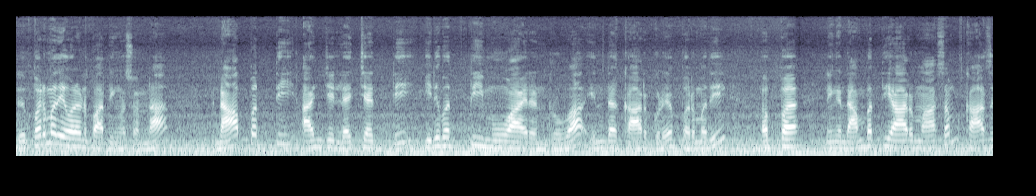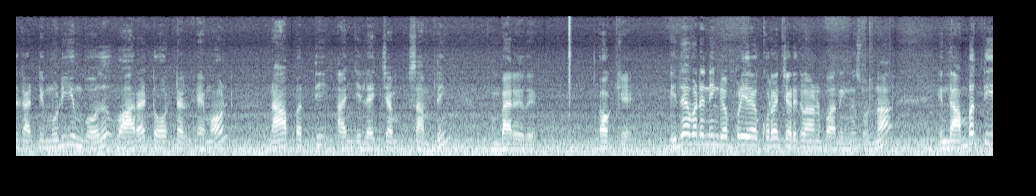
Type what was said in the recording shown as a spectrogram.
இது பெறுமதி எவ்வளோன்னு பார்த்தீங்கன்னு சொன்னால் நாற்பத்தி அஞ்சு லட்சத்தி இருபத்தி மூவாயிரம் ரூபா இந்த காருக்குடைய பெறுமதி அப்போ நீங்கள் இந்த ஐம்பத்தி ஆறு மாதம் காசு கட்டி முடியும் போது வர டோட்டல் அமௌண்ட் நாற்பத்தி அஞ்சு லட்சம் சம்திங் வருது. ஓகே இதை விட நீங்கள் எப்படி இதை குறைச்சி எடுக்கலாம்னு பார்த்தீங்கன்னு சொன்னால் இந்த ஐம்பத்தி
